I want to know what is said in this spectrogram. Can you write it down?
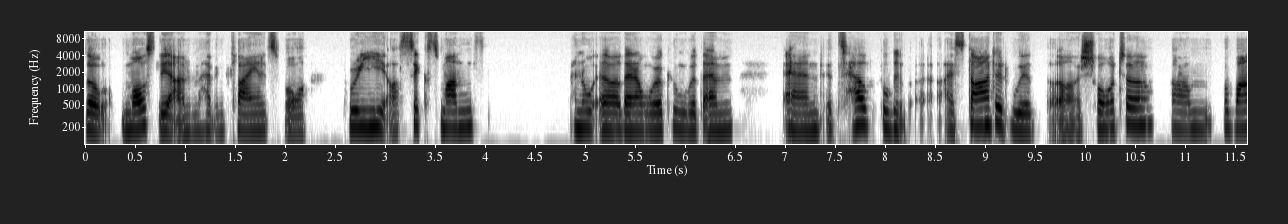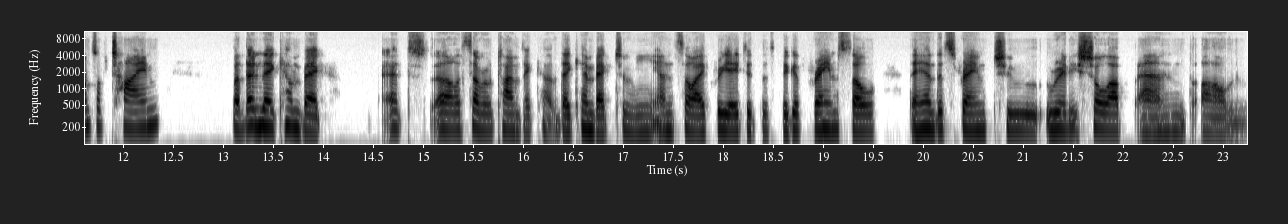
So mostly, I'm having clients for three or six months, and uh, then I'm working with them. And it's helpful. I started with uh, shorter um, amounts of time, but then they come back at uh, several times they they came back to me, and so I created this bigger frame so they have this frame to really show up and um,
